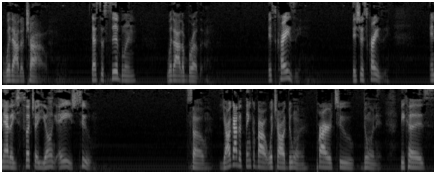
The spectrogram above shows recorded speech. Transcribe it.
without a child. That's a sibling without a brother. It's crazy. It's just crazy. And at a, such a young age too. So y'all gotta think about what y'all doing prior to doing it because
